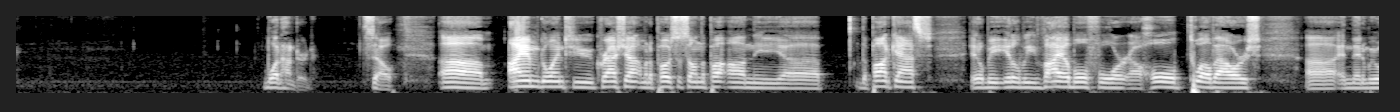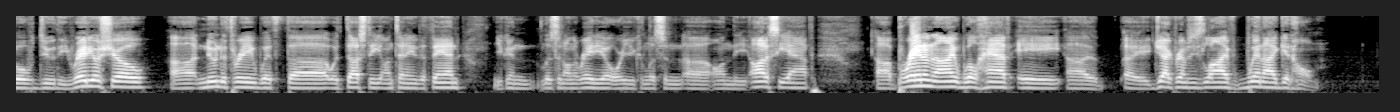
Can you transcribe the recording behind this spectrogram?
100. So, um, I am going to crash out. I'm going to post this on the po- on the uh, the podcast. It'll be it'll be viable for a whole 12 hours, uh, and then we will do the radio show uh, noon to three with uh, with Dusty on 1080 The Fan. You can listen on the radio or you can listen uh, on the Audacy app. Uh, Brandon and I will have a uh, a Jack Ramsay's live when I get home.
